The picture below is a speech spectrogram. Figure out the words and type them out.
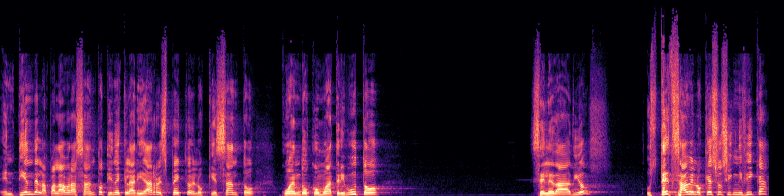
entiende la palabra santo? ¿Tiene claridad respecto de lo que es santo cuando como atributo se le da a Dios? ¿Usted sabe lo que eso significa?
